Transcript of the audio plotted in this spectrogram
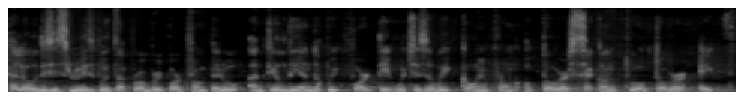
Hello, this is Luis with a crop report from Peru until the end of week 40, which is a week going from October 2nd to October 8th.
